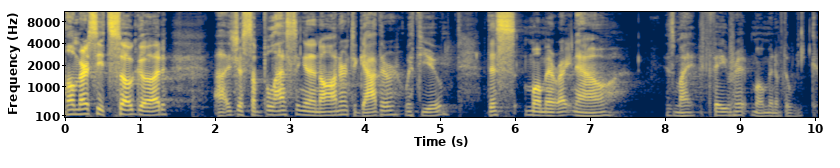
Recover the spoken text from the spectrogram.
Well, Mercy, it's so good. Uh, it's just a blessing and an honor to gather with you. This moment right now is my favorite moment of the week.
